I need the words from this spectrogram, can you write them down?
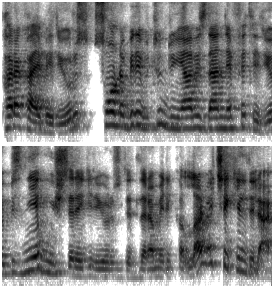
para kaybediyoruz. Sonra bir de bütün dünya bizden nefret ediyor. Biz niye bu işlere giriyoruz dediler Amerikalılar ve çekildiler.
